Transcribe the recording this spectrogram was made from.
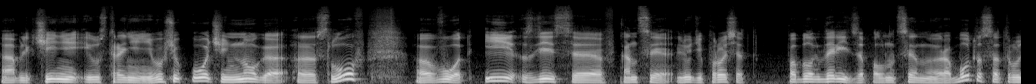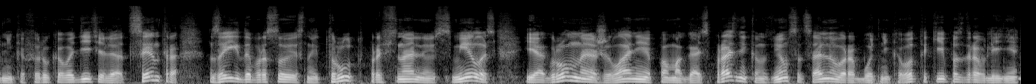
облегчению и устранению. В общем, очень много э, слов, вот. И здесь э, в конце люди просят поблагодарить за полноценную работу сотрудников и руководителя центра, за их добросовестный труд, профессиональную смелость и огромное желание помогать. С праздником, с Днем социального работника. Вот такие поздравления.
